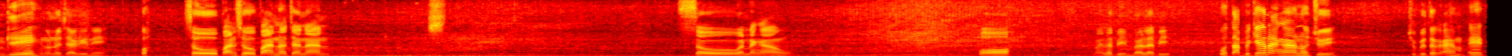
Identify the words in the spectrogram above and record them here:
Nggih ngono jarine wah sopan sopan janan. So weneng aku oh balapi balapi oh tak pikir lek nganu cuy. Jupiter MX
